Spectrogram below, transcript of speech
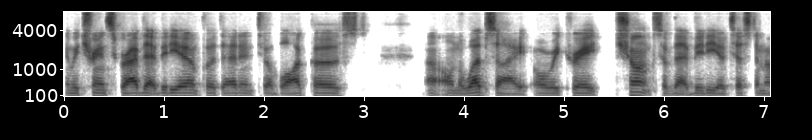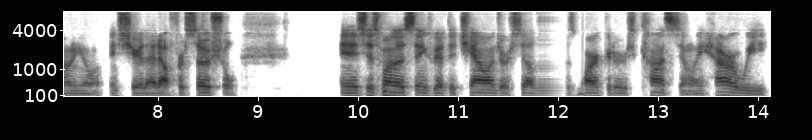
and we transcribe that video and put that into a blog post uh, on the website, or we create chunks of that video testimonial and share that out for social. And it's just one of those things we have to challenge ourselves as marketers constantly. How are we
